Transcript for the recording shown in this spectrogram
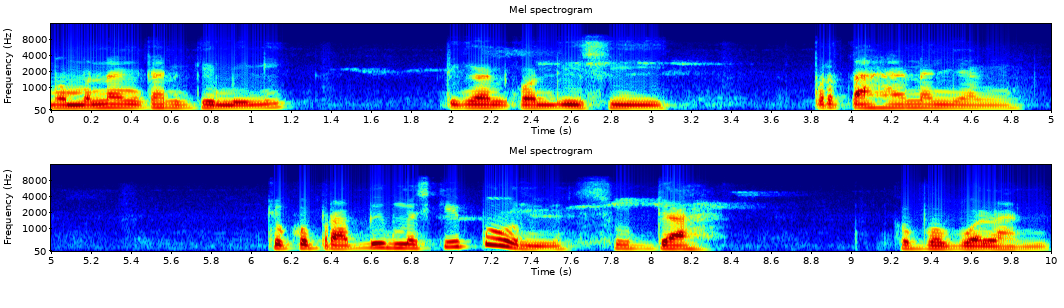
memenangkan game ini dengan kondisi pertahanan yang cukup rapi meskipun sudah kebobolan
